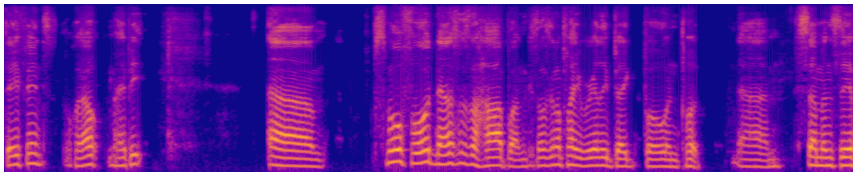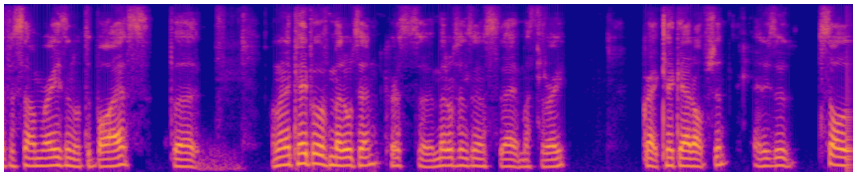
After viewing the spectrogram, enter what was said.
Defense, well, maybe. Um, small forward. Now this is a hard one because I was going to play really big ball and put um, Simmons there for some reason or Tobias, but I'm going to keep it with Middleton, Khris. So Middleton's going to stay at my three. Great kick out option, and he's a solid.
